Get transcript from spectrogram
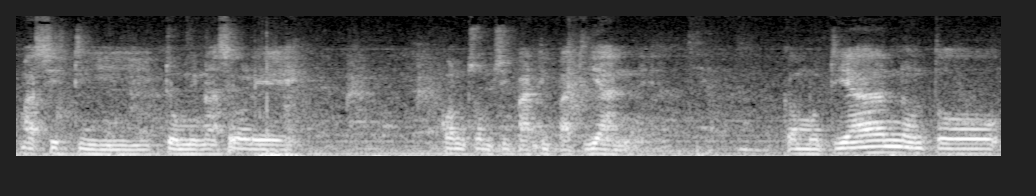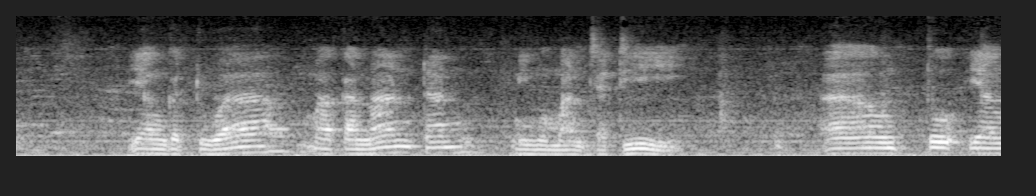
masih didominasi oleh konsumsi padi-padian. Ya. Kemudian untuk yang kedua makanan dan minuman. Jadi uh, untuk yang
